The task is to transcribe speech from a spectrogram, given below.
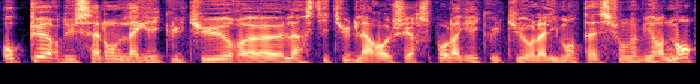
au cœur du Salon de l'agriculture, euh, l'Institut de la recherche pour l'agriculture, l'alimentation, l'environnement,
